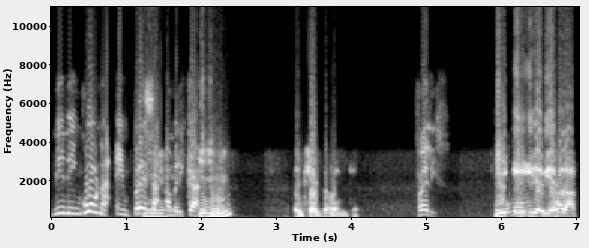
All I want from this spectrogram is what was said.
ni ninguna empresa americana. Exactamente. Félix. Y- y de vieja data.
